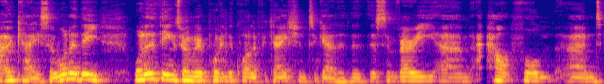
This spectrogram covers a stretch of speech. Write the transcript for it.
Okay, so one of the one of the things when we're putting the qualification together, there's some very um, helpful and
